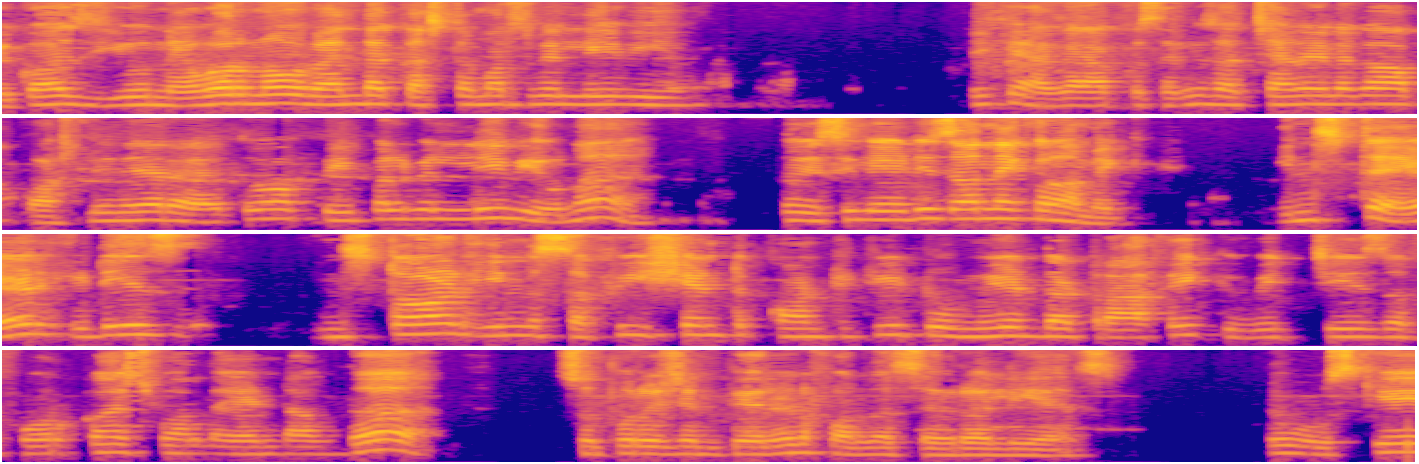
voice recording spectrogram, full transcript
Because you never know when the customers will leave you ठीक है? अगर आपको सर्विस अच्छा नहीं लगा, आप कॉस्टली दे रहे हैं तो पीपल विल लीव यू ना। तो इसीलिए it is uneconomic instead it is installed in sufficient quantity to meet the traffic, which is forecast for the end of the supervision period for the several years. तो उसके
